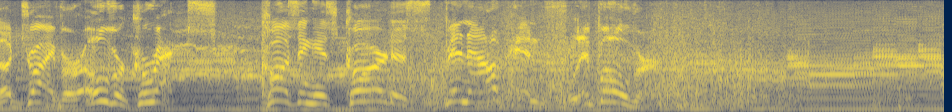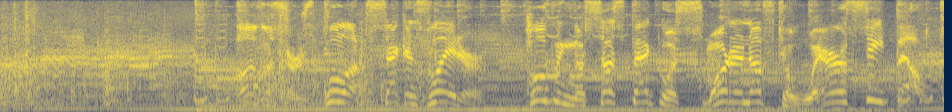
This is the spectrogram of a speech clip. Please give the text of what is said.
The driver overcorrects, causing his car to spin out and flip over. Officers pull up seconds later, hoping the suspect was smart enough to wear a seatbelt.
